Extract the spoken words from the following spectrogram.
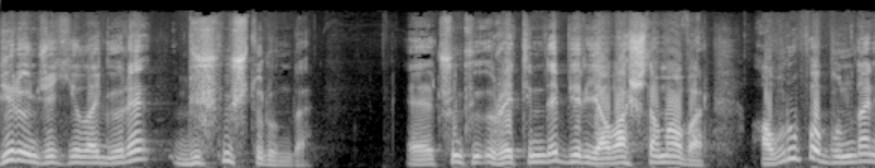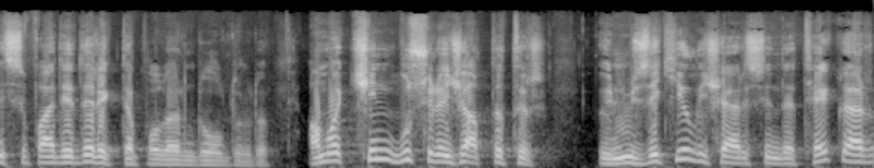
bir önceki yıla göre düşmüş durumda. E, çünkü üretimde bir yavaşlama var. Avrupa bundan istifade ederek depolarını doldurdu. Ama Çin bu süreci atlatır. Önümüzdeki yıl içerisinde tekrar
